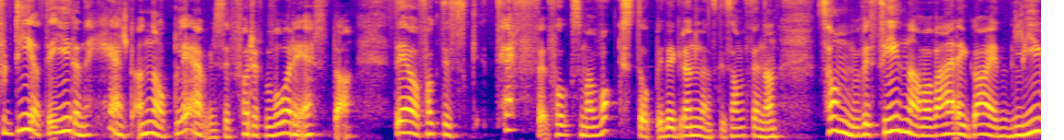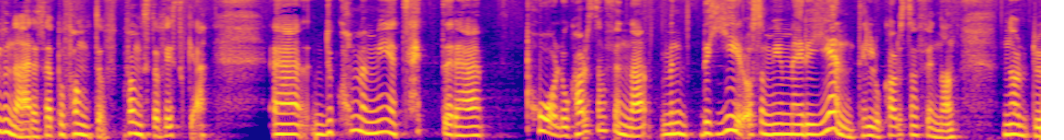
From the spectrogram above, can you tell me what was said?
Fordi at det gir en helt annen opplevelse for våre gjester. Det å faktisk treffe folk som har vokst opp i de grønlandske samfunnene, som ved siden av å være guide livnærer seg på fangst og fiske. Eh, du kommer mye tettere på lokalsamfunnet, men det gir også mye mer igjen til lokalsamfunnene når du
